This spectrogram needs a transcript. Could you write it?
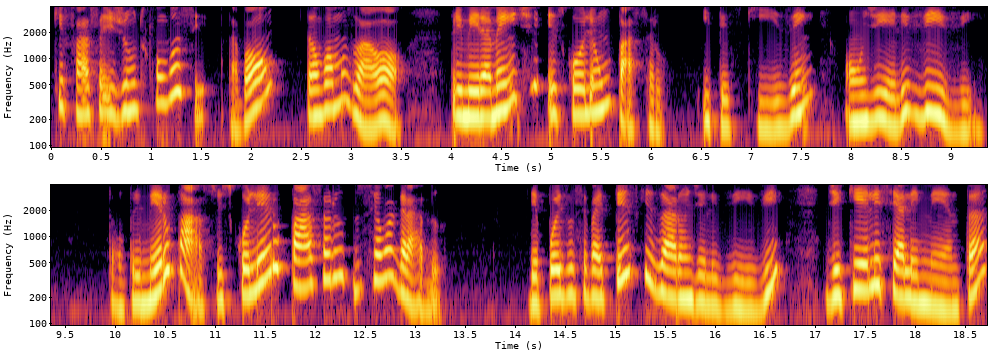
que faça aí junto com você, tá bom? Então vamos lá, ó. Primeiramente, escolham um pássaro e pesquisem onde ele vive. Então, primeiro passo, escolher o pássaro do seu agrado. Depois você vai pesquisar onde ele vive, de que ele se alimenta,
